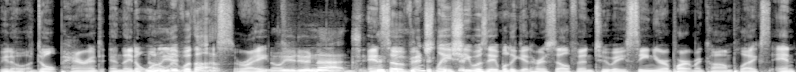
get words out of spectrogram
you know, adult parent, and they don't No, want to you- live with us, right? No, you do not. and so eventually she was able to get herself into a senior apartment complex and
